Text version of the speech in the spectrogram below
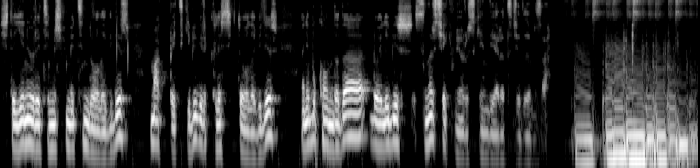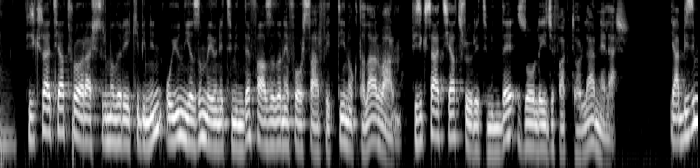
işte yeni üretilmiş bir metin de olabilir. Macbeth gibi bir klasik de olabilir. Hani bu konuda da böyle bir sınır çekmiyoruz kendi yaratıcılığımıza. Fiziksel tiyatro araştırmaları ekibinin oyun yazım ve yönetiminde fazladan efor sarf ettiği noktalar var mı? Fiziksel tiyatro üretiminde zorlayıcı faktörler neler? Ya bizim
